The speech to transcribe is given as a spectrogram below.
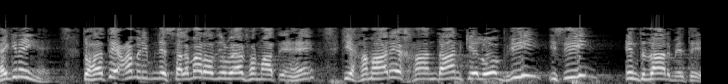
ہے کہ نہیں ہے؟ تو حضرت عمر ابن سلمہ رضی اللہ فرماتے ہیں کہ ہمارے خاندان کے لوگ بھی اسی انتظار میں تھے۔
